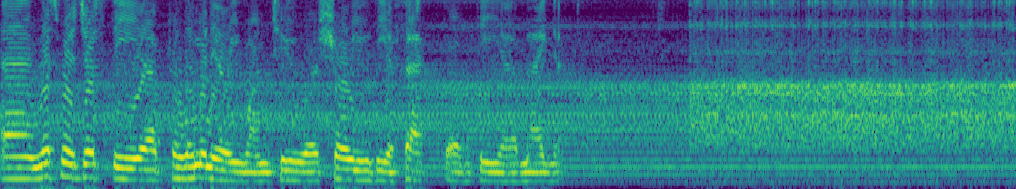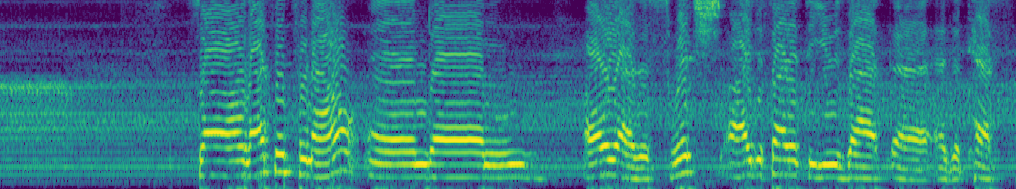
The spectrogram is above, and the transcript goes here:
And this was just the uh, preliminary one to uh, show you the effect of the uh, magnet. So that's it for now. And um, Oh yeah, the switch, I decided to use that uh, as a test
